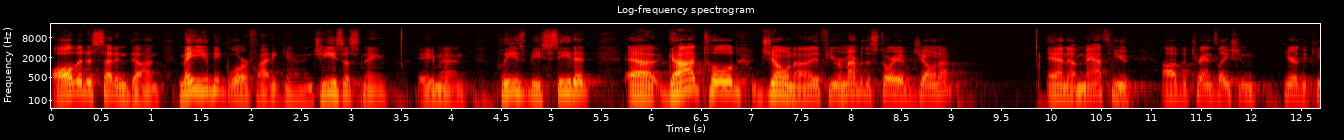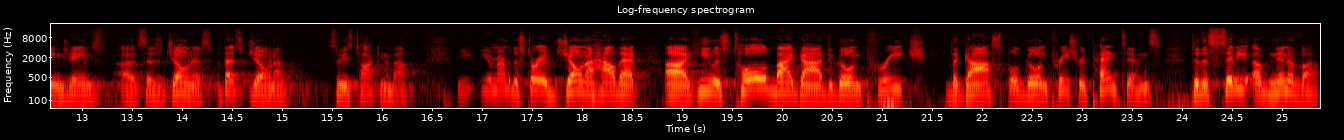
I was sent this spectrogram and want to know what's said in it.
all that is said and done. May you be glorified again. In Jesus' name, amen. Please be seated. Uh, God told Jonah, if you remember the story of Jonah, and uh, Matthew, uh, the translation here, the King James uh, says Jonas, but that's Jonah. So he's talking about. You, you remember the story of Jonah, how that he was told by God to go and preach the gospel, go and preach repentance to the city of Nineveh.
